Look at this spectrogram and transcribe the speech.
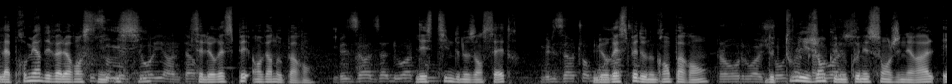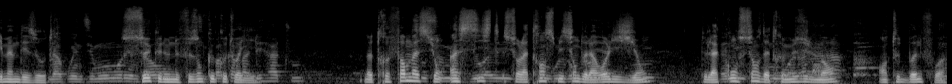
La première des valeurs enseignées ici, c'est le respect envers nos parents, l'estime de nos ancêtres, le respect de nos grands-parents, de tous les gens que nous connaissons en général et même des autres, ceux que nous ne faisons que côtoyer. Notre formation insiste sur la transmission de la religion, de la conscience d'être musulman en toute bonne foi.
